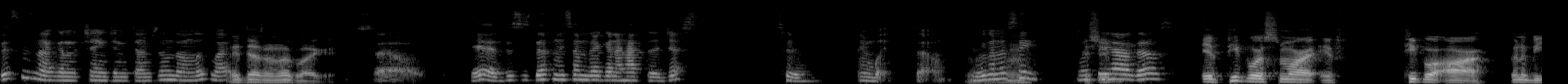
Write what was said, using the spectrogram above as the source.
This is not gonna change anytime soon. Don't look like. it doesn't look like it. So yeah, this is definitely something they're gonna have to adjust to and with. So we're gonna Mhm. see. We'll It see should- how it goes. if people are smart, if people are going to be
